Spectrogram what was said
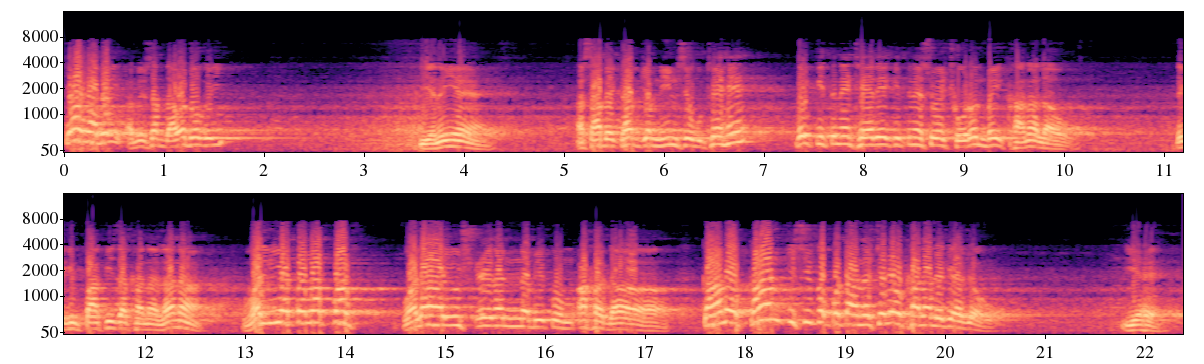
کیا ہوا بھائی؟ امیر صاحب، دعوت ہو گئی۔ یہ نہیں ہے۔ اصاب کب جب نیند سے اٹھے ہیں، بھائی، کتنے ٹھہرے، کتنے سوئے چھوڑو بھائی، کھانا لاؤ۔ لیکن پاکیزہ کھانا لانا ولیت پف ولا نبی کم احدا کانو کان کسی کو پتا نہ چلے اور کھانا لے کے آ جاؤ۔ یہ ہے۔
